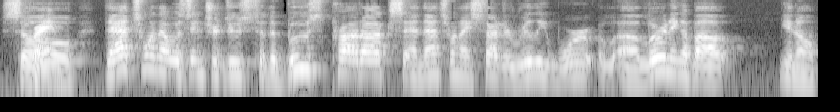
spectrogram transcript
So right. that's when I was introduced to the Boost products, and that's when I started really wor- uh, learning about you know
